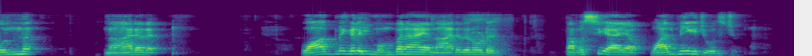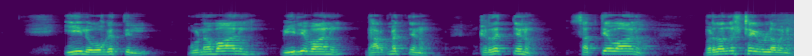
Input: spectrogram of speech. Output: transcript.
ഒന്ന് നാരദൻ. വാഗ്മികളിൽ മുമ്പനായ നാരദനോട് തപസ്യായ വാൽമീകി ചോദിച്ചു ഈ ലോകത്തിൽ ഗുണവാനും വീര്യവാനും ധർമ്മജ്ഞനും കൃതജ്ഞനും സത്യവാനും വ്രതനിഷ്ഠയുള്ളവനും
